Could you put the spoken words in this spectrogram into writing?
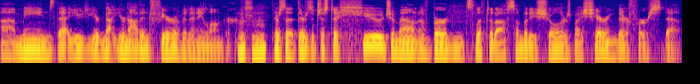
uh, means that you, you're not you're not in fear of it any longer. There's a there's a, just a huge amount of burden that's lifted off somebody's shoulders by sharing their first step,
